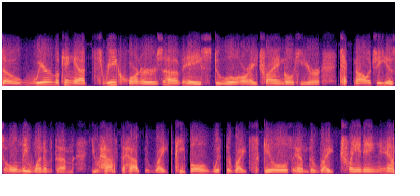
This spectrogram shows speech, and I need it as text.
So we're looking at three corners of a stool or a triangle here. Technology is only one of them. You have to have the right people with the right skills and the right training and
